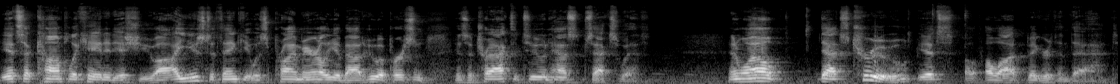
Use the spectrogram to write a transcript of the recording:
It's a complicated issue. I used to think it was primarily about who a person is attracted to and has sex with. And while that's true, it's a, a, lot bigger than that.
